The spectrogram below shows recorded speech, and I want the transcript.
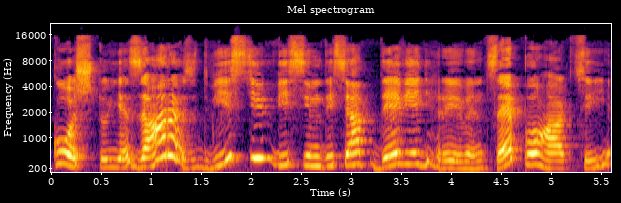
Коштує зараз 289 гривень. Це по акції.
